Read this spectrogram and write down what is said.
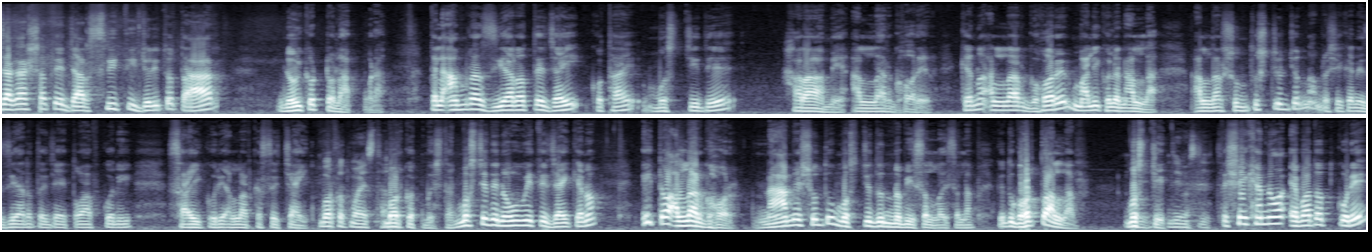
জায়গার সাথে যার স্মৃতি জড়িত তার নৈকট্য লাভ করা। তাহলে আমরা জিয়ারতে যাই কোথায়? মসজিদে হারামে, আল্লাহর ঘরের। কেন আল্লাহর ঘরের মালিক হলেন আল্লাহ? আল্লাহর সন্তুষ্টির জন্য আমরা সেখানে জিয়ারতে যাই তোয়াফ করি সাই করি আল্লাহর কাছে চাই। বরকতময় স্থান। বরকত মুস্তান মসজিদে নবীতে যাই কেন? এই তো আল্লাহর ঘর। নামে শুধু মসজিদুল নবী সাল্লাহ সাল্লাম কিন্তু ঘর তো আল্লাহর মসজিদ। মসজিদ। তো সেইখানেও এবাদত করে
